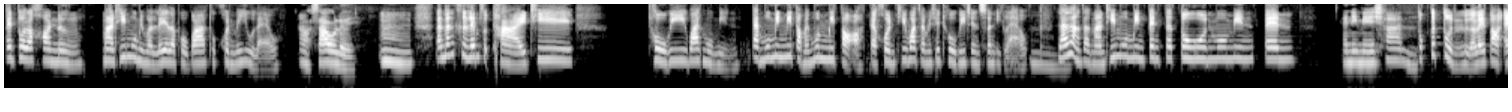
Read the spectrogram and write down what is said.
เป็นตัวละครหนึ่ง มาที่ Moomin Valley แล้วพบว่าทุกคนไม่อยู่แล้วอ้าวเศร้าเลย อืม และนั่นคือเล่มสุดท้ายที่โทวีวาดมูมิน แต่มูมินมีต่อไหมมูมินมีต่อ แต่คนที่วาดจะไม่ใช่โทวีเจนเซนอีกแล้วอืมและหลังจากนั้นที่มูมินเป็นการ์ตูน มูมินเป็นแอนิเมชันตุ๊กตุ่นหรืออะไรต่อแอ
